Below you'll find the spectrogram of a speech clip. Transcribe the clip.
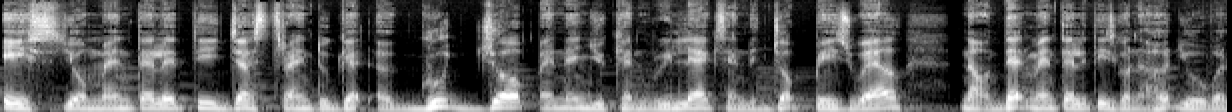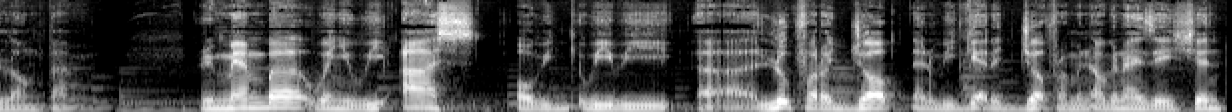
Is your mentality just trying to get a good job and then you can relax and the job pays well? Now that mentality is to hurt you over a long time. Remember when you, we ask or we we, we uh, look for a job and we get a job from an organization,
